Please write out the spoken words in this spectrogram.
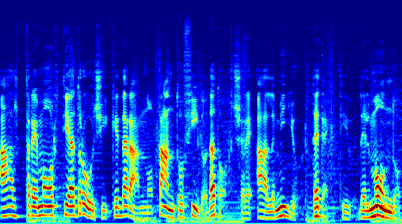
altre morti atroci che daranno tanto filo da torcere al miglior detective del mondo.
